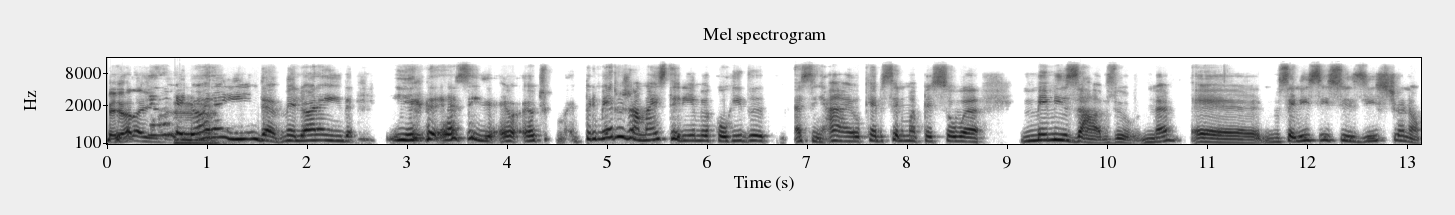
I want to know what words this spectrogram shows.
melhor ainda. Não, melhor ainda, melhor ainda. E assim, eu, eu tipo, primeiro jamais teria me ocorrido assim, ah, eu quero ser uma pessoa memizável, né? É, não sei nem se isso existe ou não.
